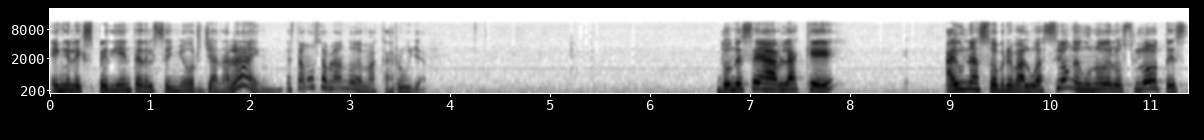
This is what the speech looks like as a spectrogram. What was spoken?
en el expediente del señor Jan Alain. Estamos hablando de Macarrulla. Donde se habla que hay una sobrevaluación en uno de los lotes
